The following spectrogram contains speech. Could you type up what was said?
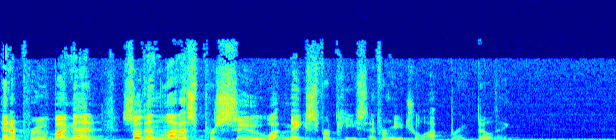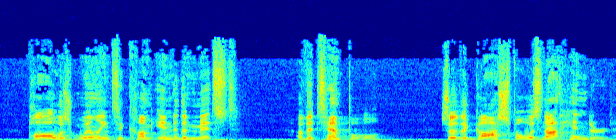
and approved by men. So then let us pursue what makes for peace and for mutual upbuilding. Paul was willing to come into the midst of the temple so the gospel was not hindered.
